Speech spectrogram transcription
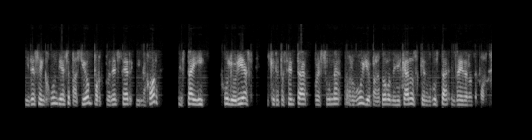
y de esa enjundia, esa pasión por poder ser y mejor, está ahí Julio Urias y que representa pues un orgullo para todos los mexicanos que nos gusta el rey de los deportes.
